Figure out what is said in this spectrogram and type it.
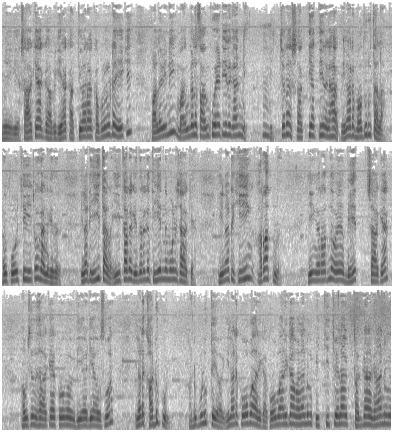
මේ ශාකයක් අපි ගයක් අත්තිවාරම් කපනකොට ඒකේ පළවෙනි මංගල සංකු හැටියට ගන්නෙ. එච්චර ශක්තියක් තියෙන ගහක්. ඊළාට මధుරු තලා. ඔය පෝච්චියේ හිටව ගන්න ගෙදර. ඊළාට ඊතන. ඊතන ගෙදරක තියෙන්න ඕන ශාකයක්. ඊළාට හීන් අරත්න. හීන් අරත්න ඔය බෙහෙත් ශාකයක්, ඖෂධ ශාකයක් ඕක දියවැඩිය අවසුවක්. ඊළාට කඩුපුල්. කඩුපුලුත් ඒ වගේ. ඊළාට කෝමාරිකා. කෝමාරිකා බලන්නකො පිච්චිච්ච වෙලාව ටක් ගාලා ගන්නකො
